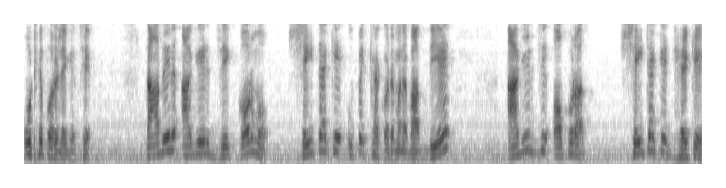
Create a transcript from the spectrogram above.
উঠে পড়ে লেগেছে। তাদের আগের যে কর্ম, সেইটাকে উপেক্ষা করে মানে বাদ দিয়ে আগের যে অপরাধ, সেইটাকে ঢেকে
